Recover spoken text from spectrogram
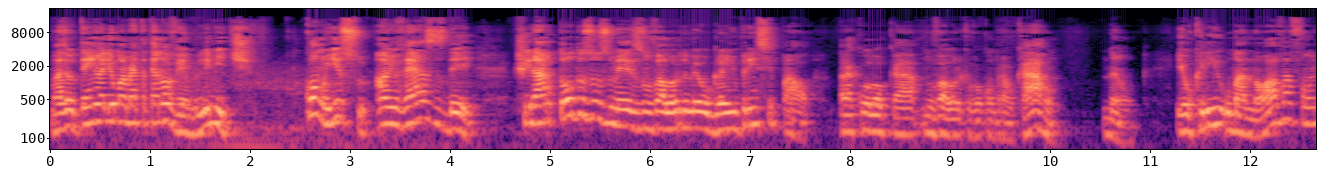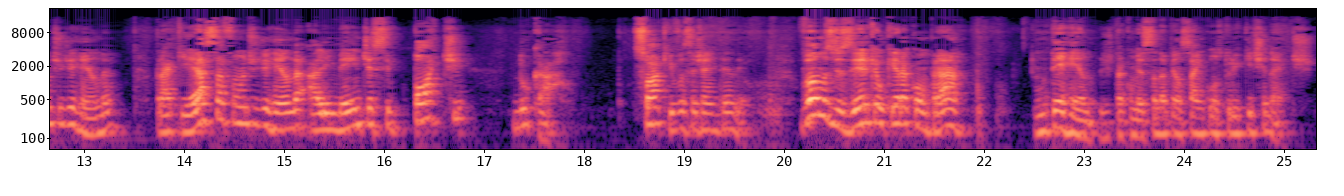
Mas eu tenho ali uma meta até novembro, limite. Com isso, ao invés de tirar todos os meses o valor do meu ganho principal para colocar no valor que eu vou comprar o carro, não. Eu crio uma nova fonte de renda para que essa fonte de renda alimente esse pote do carro. Só que você já entendeu. Vamos dizer que eu queira comprar um terreno. A gente está começando a pensar em construir kitnet.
